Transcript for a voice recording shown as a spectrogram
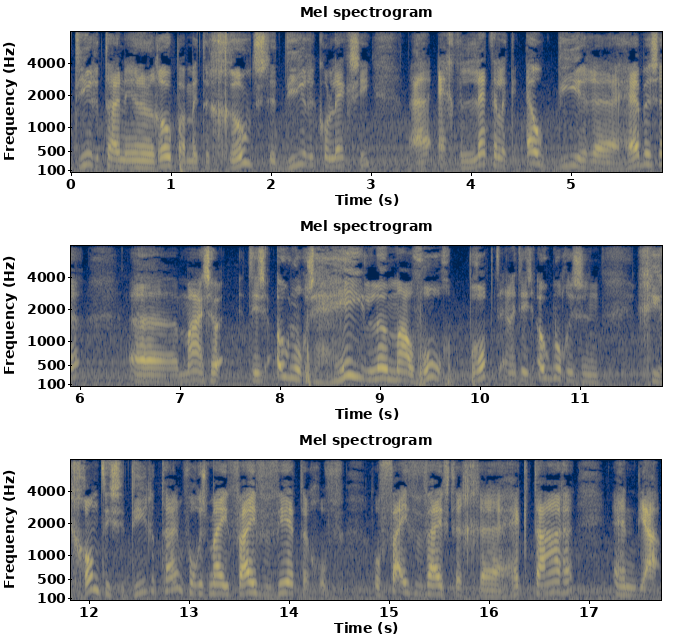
dierentuinen in Europa met de grootste dierencollectie. Uh, echt letterlijk elk dier uh, hebben ze. maar het is ook nog eens helemaal volgepropt. En het is ook nog eens een gigantische dierentuin. Volgens mij 45 of, of 55 hectare. En ja,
